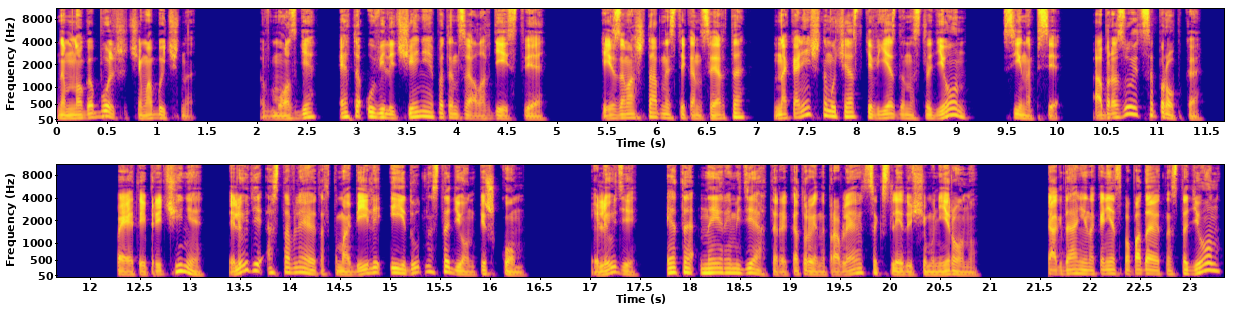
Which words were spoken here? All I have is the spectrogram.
намного больше, чем обычно. В мозге это увеличение потенциалов действия. Из-за масштабности концерта на конечном участке въезда на стадион, синапсе, образуется пробка. По этой причине люди оставляют автомобили и идут на стадион пешком. Люди — это нейромедиаторы, которые направляются к следующему нейрону. Когда они, наконец, попадают на стадион,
